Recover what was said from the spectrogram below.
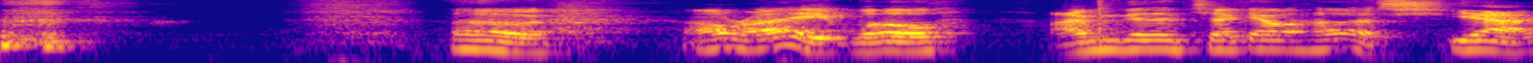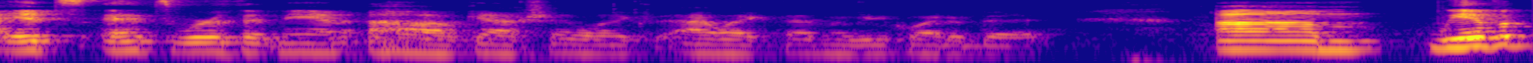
oh, all right. Well, I'm gonna check out Hush. yeah, it's it's worth it, man. Oh gosh, I like I like that movie quite a bit. Um, we have a,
